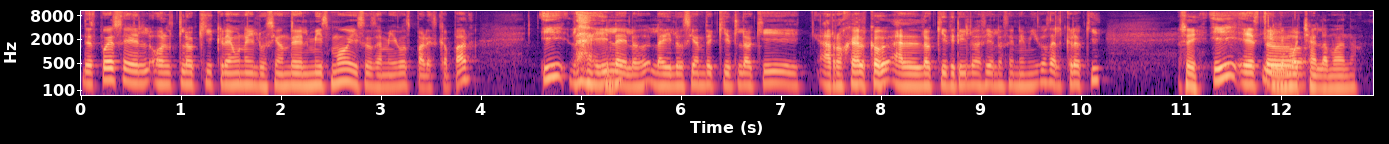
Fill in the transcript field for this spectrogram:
Después el Old Loki crea una ilusión de él mismo y sus amigos para escapar. Y la, y la, ilu- la ilusión de Kid Loki arroja al, al Loki Drilo hacia los enemigos, al Croqui. Sí. Y esto, Y le mocha la mano.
